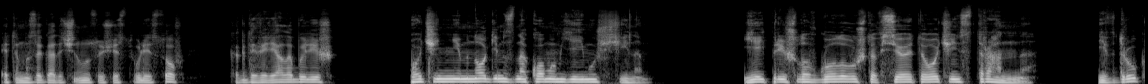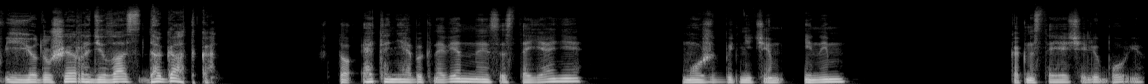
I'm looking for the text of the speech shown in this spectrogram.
этому загадочному существу лесов, как доверяла бы лишь очень немногим знакомым ей мужчинам. Ей пришло в голову, что все это очень странно, и вдруг в ее душе родилась догадка, что это необыкновенное состояние может быть ничем иным, как настоящей любовью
